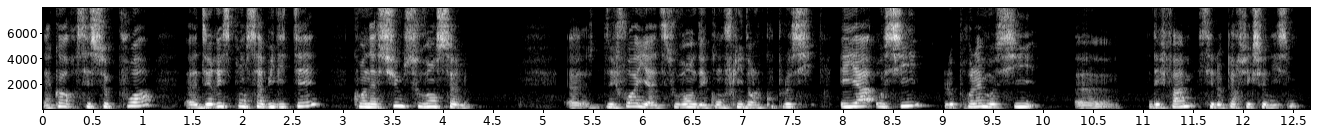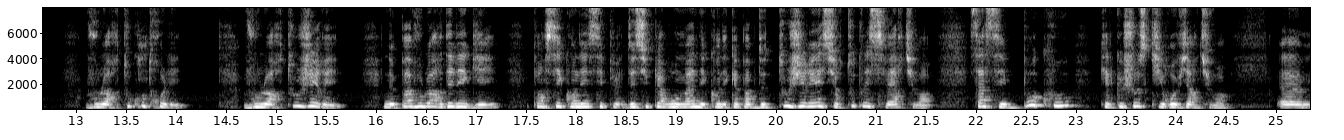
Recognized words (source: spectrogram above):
D'accord? C'est ce poids des responsabilités qu'on assume souvent seul. Euh, des fois, il y a souvent des conflits dans le couple aussi. Et il y a aussi le problème aussi euh, des femmes, c'est le perfectionnisme. Vouloir tout contrôler, vouloir tout gérer, ne pas vouloir déléguer, penser qu'on est des superwoman et qu'on est capable de tout gérer sur toutes les sphères, tu vois. Ça, c'est beaucoup quelque chose qui revient, tu vois. Euh,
